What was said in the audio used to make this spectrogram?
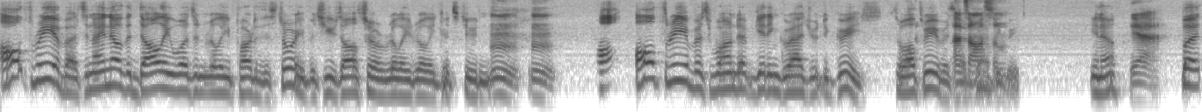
all three of us, and I know that Dolly wasn't really part of the story, but she was also a really, really good student. mm, mm. All, all three of us wound up getting graduate degrees. So all three of us That's awesome. degrees. You know? Yeah. But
